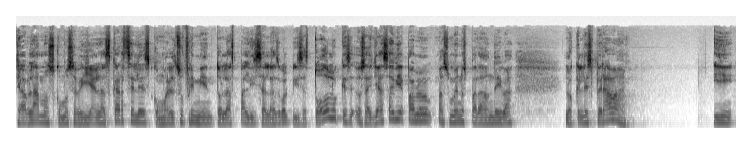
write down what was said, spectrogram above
ya hablamos cómo se veía en las cárceles, cómo era el sufrimiento, las palizas, las golpizas, todo lo que, o sea, ya sabía Pablo más o menos para dónde iba, lo que le esperaba. Y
